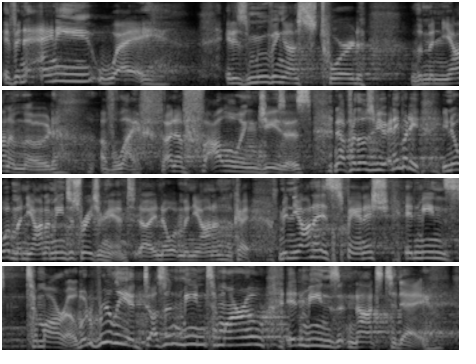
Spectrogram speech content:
if in any way it is moving us toward the manana mode of life and of following Jesus. Now, for those of you, anybody, you know what manana means? Just raise your hand. Uh, know what manana? Okay. Manana is Spanish. It means tomorrow. But really, it doesn't mean tomorrow. It means not today.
